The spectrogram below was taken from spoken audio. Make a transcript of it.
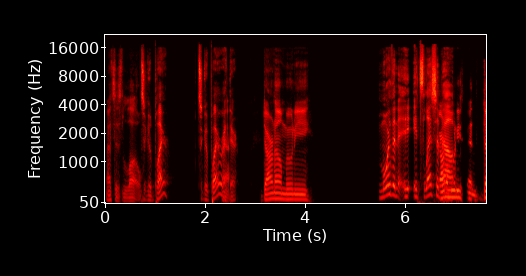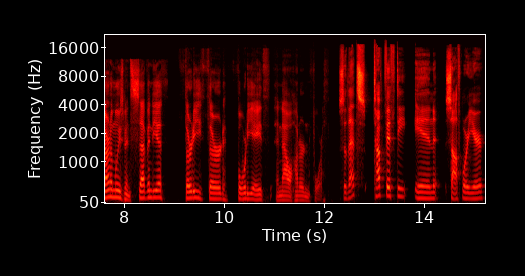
That's his low. It's a good player. It's a good player right Yeah. there. Darnell Mooney. More than it's less Darnell about Mooney's been Darnell Mooney's been 70th, 33rd, 48th, and now 104th. so that's top fifty in sophomore year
